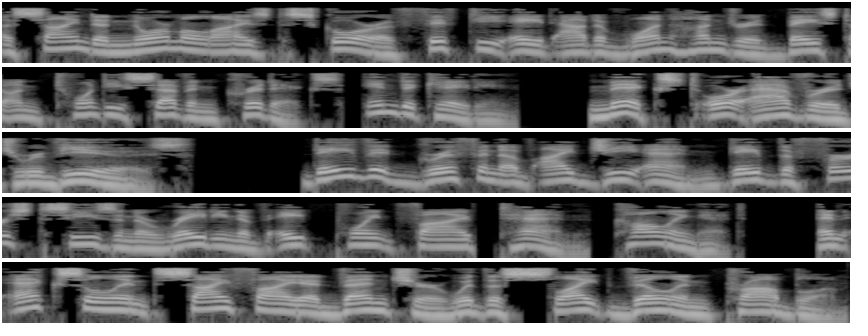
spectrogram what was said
assigned a normalized score of 58 out of 100 based on 27 critics, indicating mixed or average reviews. David Griffin of IGN gave the first season a rating of 8.5/10, calling it, "...an excellent sci-fi adventure with a slight villain problem."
